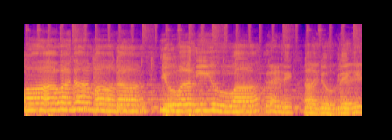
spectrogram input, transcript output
പാവനമാകാൻ യുവതിയുവാക്കളെ യുവതിയുവാക്കളെ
